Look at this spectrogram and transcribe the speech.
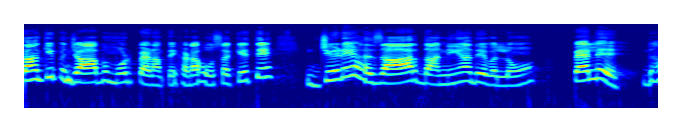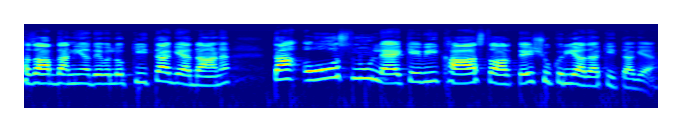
ਤਾਂ ਕਿ ਪੰਜਾਬ ਮੁੜ ਪੈੜਾਂ ਤੇ ਖੜਾ ਹੋ ਸਕੇ ਤੇ ਜਿਹੜੇ ਹਜ਼ਾਰ ਦਾਨੀਆਂ ਦੇ ਵੱਲੋਂ, ਪਹਿਲੇ ਹਜ਼ਾਰ ਦਾਨੀਆਂ ਦੇ ਵੱਲੋਂ ਕੀਤਾ ਗਿਆ ਦਾਨ, ਤਾਂ ਉਸ ਨੂੰ ਲੈ ਕੇ ਵੀ ਖਾਸ ਤੌਰ ਤੇ ਸ਼ੁਕਰੀਆ ਅਦਾ ਕੀਤਾ ਗਿਆ।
